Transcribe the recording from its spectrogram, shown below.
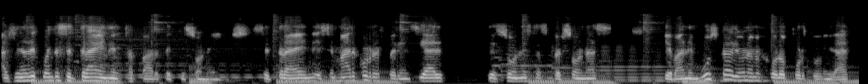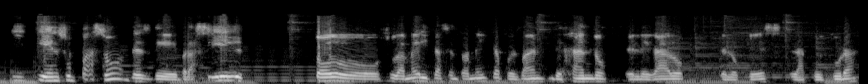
al final de cuentas se traen esta parte que son ellos, se traen ese marco referencial que son estas personas que van en busca de una mejor oportunidad y, y en su paso desde Brasil, todo Sudamérica, Centroamérica, pues van dejando el legado de lo que es la cultura,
